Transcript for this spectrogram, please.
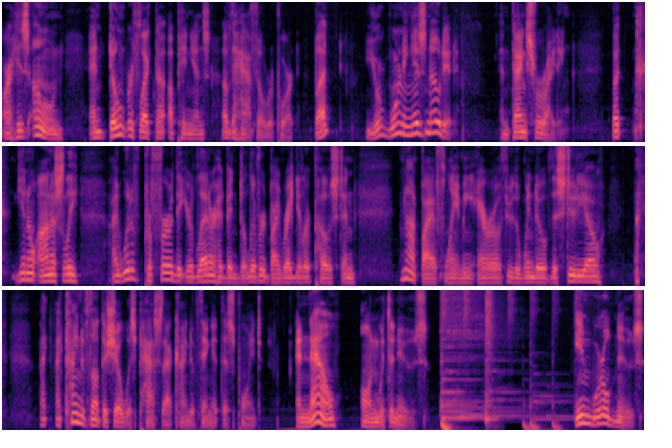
are his own and don't reflect the opinions of the Halfhill report. But your warning is noted, and thanks for writing. But, you know, honestly, I would have preferred that your letter had been delivered by regular post and not by a flaming arrow through the window of the studio. I, I kind of thought the show was past that kind of thing at this point. And now, on with the news. In world news,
